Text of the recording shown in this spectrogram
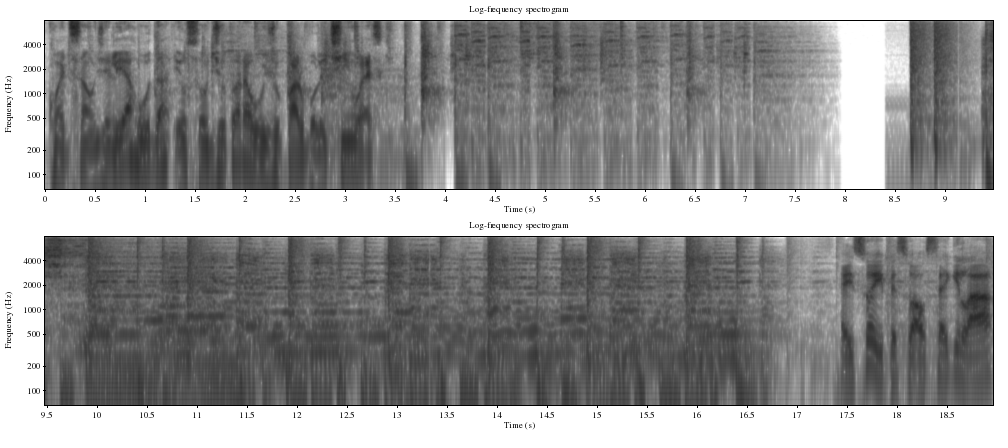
Com a edição de Eli Arruda, eu sou Dilton Araújo para o Boletim ESC. É isso aí, pessoal. Segue lá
